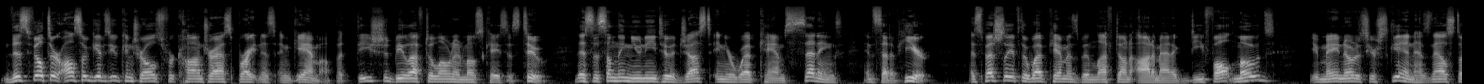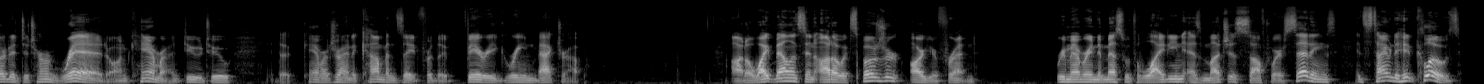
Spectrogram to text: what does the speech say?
This filter also gives you controls for contrast, brightness, and gamma, but these should be left alone in most cases too. This is something you need to adjust in your webcam's settings instead of here. Especially if the webcam has been left on automatic default modes, you may notice your skin has now started to turn red on camera due to the camera trying to compensate for the very green backdrop. Auto white balance and auto exposure are your friend. Remembering to mess with lighting as much as software settings, it's time to hit close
